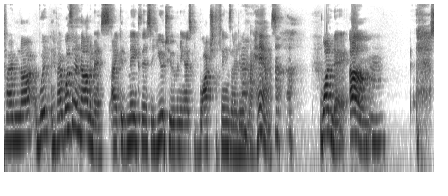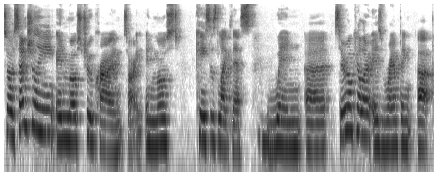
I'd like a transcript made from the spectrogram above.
If I'm not, would- if I wasn't anonymous, I could make this a YouTube, and you guys could watch the things that I do with my hands one day. Um, Mhm. so essentially, in most true crime, sorry, in most cases like this, when a serial killer is ramping up,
